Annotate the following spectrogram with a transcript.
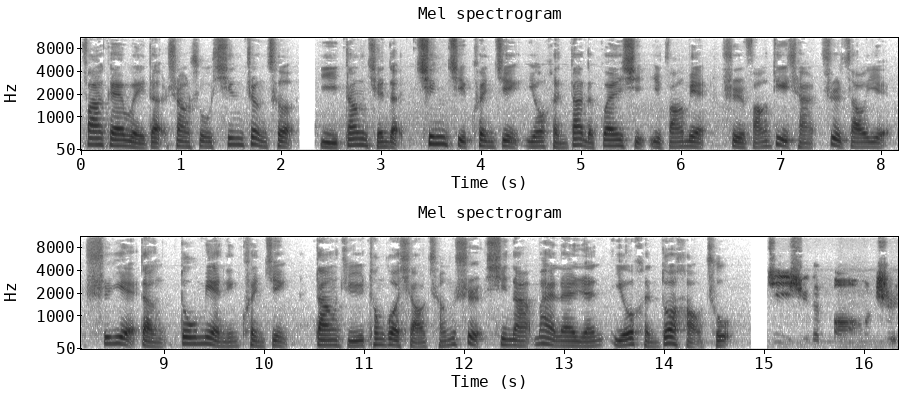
发改委的上述新政策与当前的经济困境有很大的关系。一方面是房地产、制造业、失业等都面临困境，当局通过小城市吸纳外来人有很多好处。”继续的保持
